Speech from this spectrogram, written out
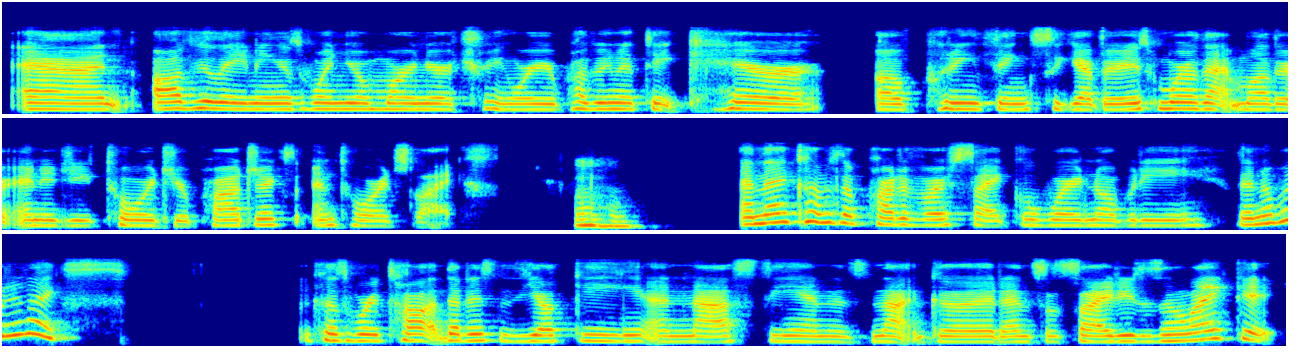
And ovulating is when you're more nurturing, where you're probably going to take care of putting things together. It's more of that mother energy towards your projects and towards life. Mm-hmm. And then comes the part of our cycle where nobody, that nobody likes, because we're taught that it's yucky and nasty and it's not good, and society doesn't like it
